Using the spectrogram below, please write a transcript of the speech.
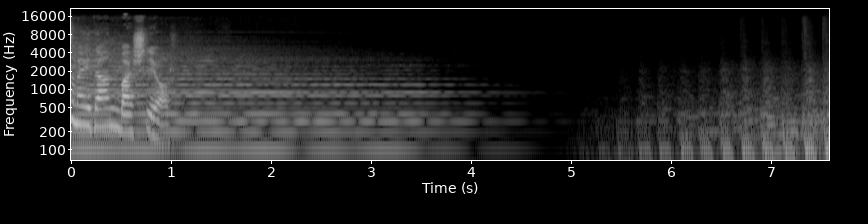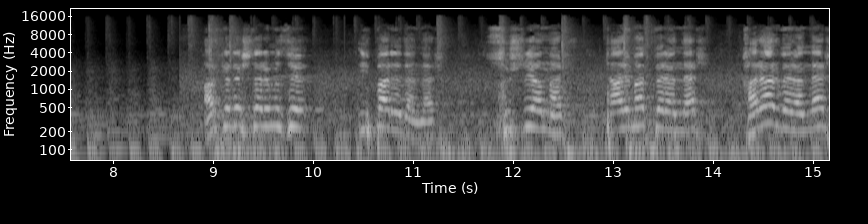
Meydan başlıyor. Arkadaşlarımızı ihbar edenler, suçlayanlar, talimat verenler, karar verenler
